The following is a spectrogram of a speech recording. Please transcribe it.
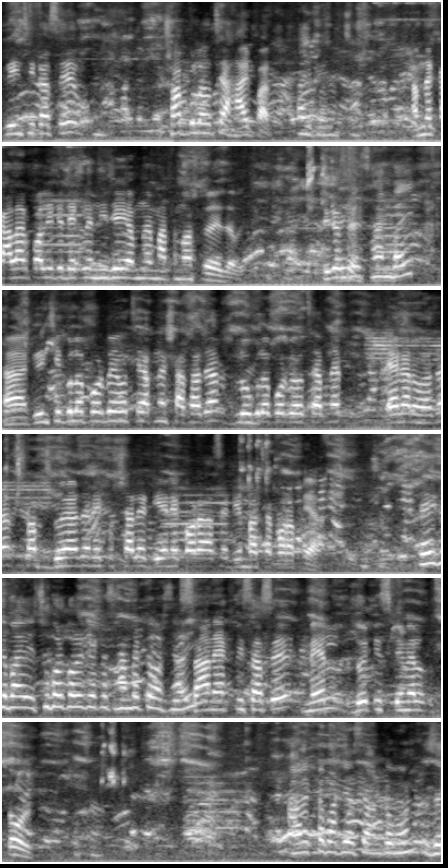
গ্রিন চিক আছে সবগুলো হচ্ছে হাইপার হাই পার, আপনার কালার কোয়ালিটি দেখলে নিজেই আপনার মাথা নষ্ট হয়ে যাবে। ঠিক আছে? গ্রিন চিকগুলো পড়বে হচ্ছে আপনার সাত হাজার ব্লু গুলো পড়বে হচ্ছে আপনার এগারো হাজার। সব দুই হাজার একুশ সালে ডিএনএ করা আছে ডিম বাচ্চা করা পেয়ার এই যে ভাই সুপার কোয়ালিটি একটা সান দেখতে পাচ্ছি ভাই। সান এক পিস আছে মেল দুই পিস ফিমেল সোল্ড আর একটা পাখি আছে আনকমন যে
